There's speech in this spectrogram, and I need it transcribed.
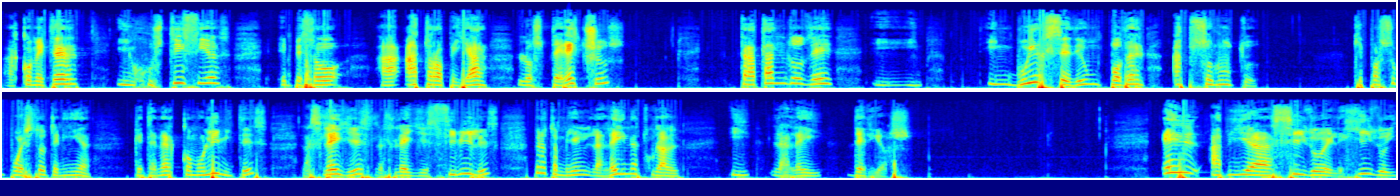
a cometer injusticias, empezó a atropellar los derechos, tratando de imbuirse de un poder absoluto, que por supuesto tenía que tener como límites las leyes, las leyes civiles, pero también la ley natural y la ley de Dios. Él había sido elegido y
